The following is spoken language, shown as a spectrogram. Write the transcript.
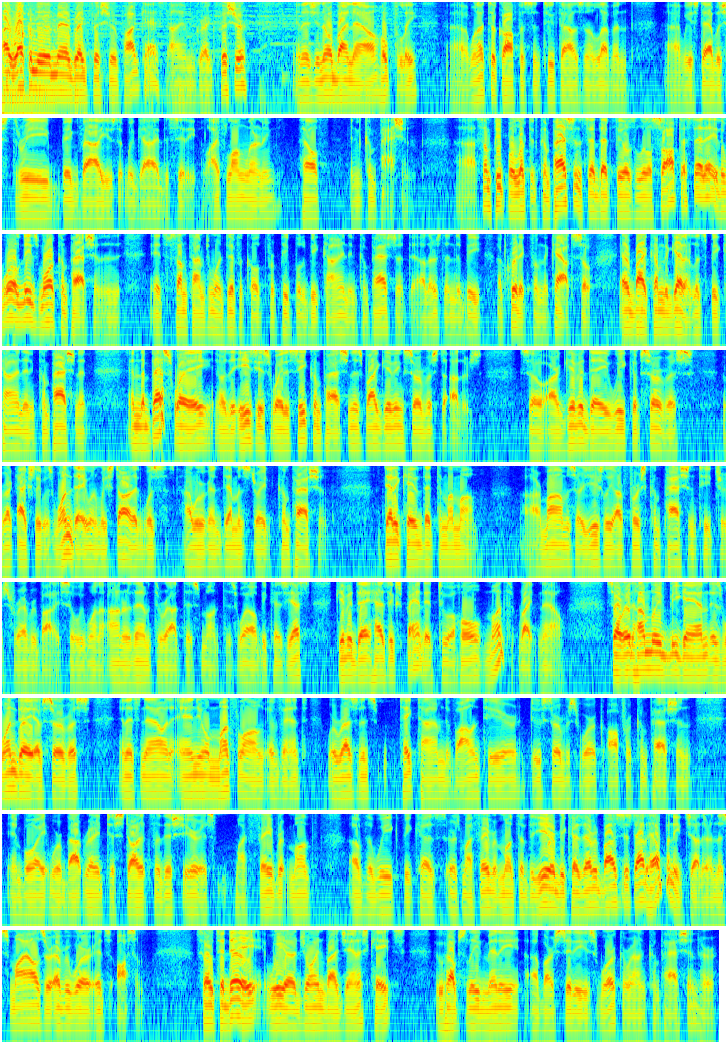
All right, welcome to the Mayor Greg Fischer podcast. I am Greg Fischer, and as you know by now, hopefully, uh, when I took office in 2011, uh, we established three big values that would guide the city lifelong learning, health, and compassion. Uh, some people looked at compassion and said that feels a little soft. I said, hey, the world needs more compassion. And it's sometimes more difficult for people to be kind and compassionate to others than to be a critic from the couch. So everybody come together. Let's be kind and compassionate. And the best way, or the easiest way to see compassion is by giving service to others. So our Give a Day week of service, actually it was one day when we started, was how we were going to demonstrate compassion. Dedicated that to my mom. Our moms are usually our first compassion teachers for everybody, so we want to honor them throughout this month as well because, yes, Give a Day has expanded to a whole month right now. So it humbly began as one day of service, and it's now an annual month long event where residents take time to volunteer, do service work, offer compassion. And boy, we're about ready to start it for this year. It's my favorite month of the week because, or it's my favorite month of the year because everybody's just out helping each other and the smiles are everywhere. It's awesome. So today we are joined by Janice Cates, who helps lead many of our city's work around compassion. Her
